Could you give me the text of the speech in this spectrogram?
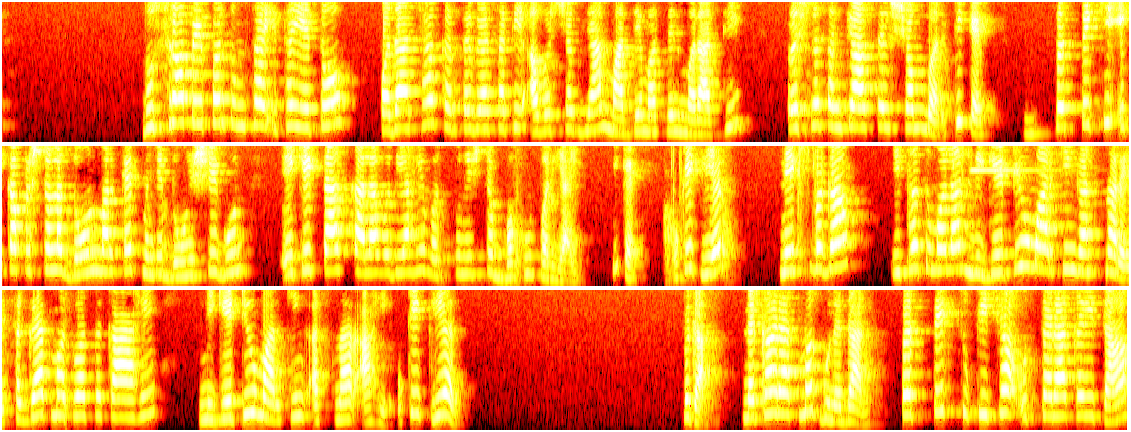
दुसरा पेपर तुमचा इथं येतो पदाच्या कर्तव्यासाठी आवश्यक ज्ञान माध्यम असेल मराठी. प्रश्न संख्या असेल शंभर ठीक आहे? प्रत्येकी एका प्रश्नाला दोन मार्क आहेत म्हणजे दोनशे गुण एक एक तास कालावधी आहे वस्तुनिष्ठ बहुपर्यायी. ठीक आहे? ओके क्लिअर नेक्स्ट बघा इथं तुम्हाला निगेटिव्ह मार्किंग असणार आहे. सगळ्यात महत्वाचं काय आहे? निगेटिव्ह मार्किंग असणार आहे. ओके क्लिअर बघा नकारात्मक गुणदान. प्रत्येक चुकीच्या उत्तराकरिता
